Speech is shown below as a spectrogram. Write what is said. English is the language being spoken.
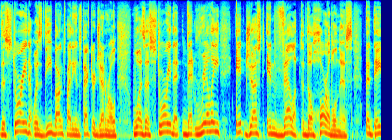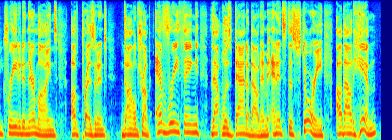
The story that was debunked by the inspector general was a story that that really it just enveloped the horribleness that they'd created in their minds of President Donald Trump. Everything that was bad about him and it's the story about him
